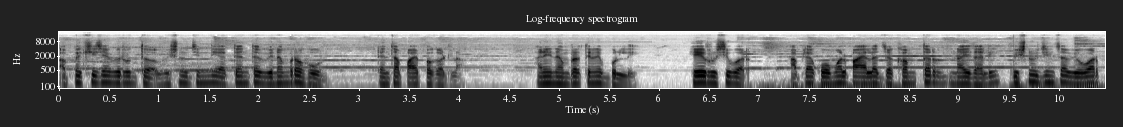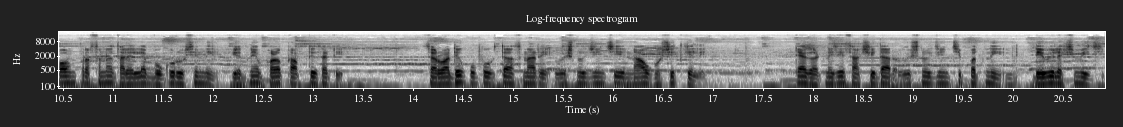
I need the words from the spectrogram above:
अपेक्षेच्या विरुद्ध विष्णूजींनी अत्यंत विनम्र होऊन त्यांचा पाय पकडला. आणि नम्रतेने बोलले हे ऋषीवर आपल्या कोमल पायाला जखम तर नाही झाली. विष्णूजींचा व्यवहार पाहून प्रसन्न झालेल्या भोगू ऋषींनी यज्ञ फळ प्राप्तीसाठी सर्वाधिक उपयुक्त असणारे विष्णूजींचे नाव घोषित केले. त्या घटनेचे साक्षीदार विष्णूजींची पत्नी देवी लक्ष्मीजी.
